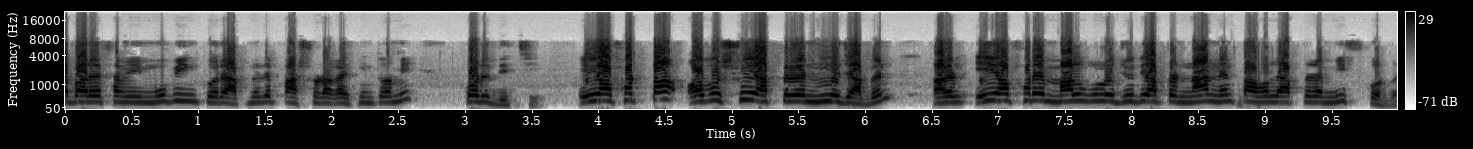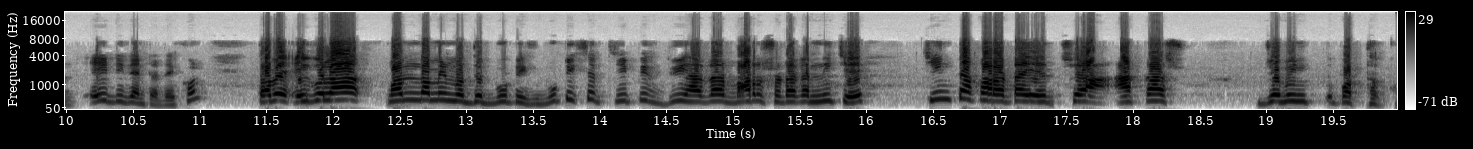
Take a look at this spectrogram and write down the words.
এভারেজ আমি মুভিং করে আপনাদের পাঁচশো টাকায় কিন্তু আমি করে দিচ্ছি। এই অফারটা অবশ্যই আপনারা নিয়ে যাবেন, কারণ এই অফারে মালগুলো যদি আপনারা না নেন, তাহলে আপনারা মিস করবেন। এই ডিজাইনটা দেখুন। তবে এগুলা কম দামের মধ্যে বুটিক্স বুটিক্সের থ্রি পিস দুই হাজার বারোশো টাকার নিচে চিন্তা করাটাই হচ্ছে আকাশ জমিন পার্থক্য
